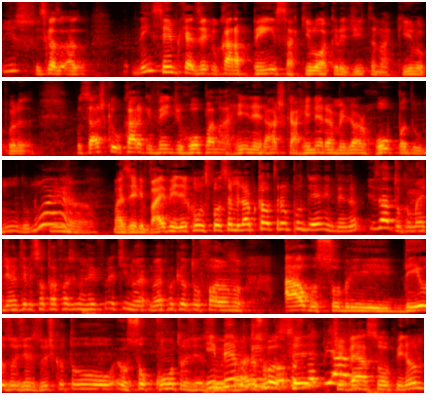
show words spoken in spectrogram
Isso. Isso que nem sempre quer dizer que o cara pensa aquilo ou acredita naquilo. Por... Você acha que o cara que vende roupa na Renner acha que a Renner é a melhor roupa do mundo? Não é. Não. Mas ele vai vender como se fosse a melhor porque é o trampo dele, entendeu? Exato, o comediante ele só tá fazendo refletir. Não é, não é porque eu tô falando algo sobre Deus ou Jesus que eu tô. Eu sou contra Jesus. E mesmo né? Que você tiver a sua opinião,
